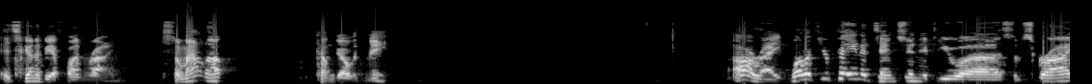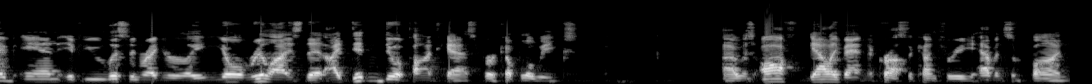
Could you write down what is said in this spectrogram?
It's going to be a fun ride. So mount up, come go with me. All right. Well, if you're paying attention, if you uh, subscribe, and if you listen regularly, you'll realize that I didn't do a podcast for a couple of weeks. I was off gallivanting across the country, having some fun.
